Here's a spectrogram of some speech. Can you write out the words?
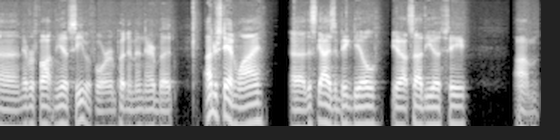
uh, never fought in the UFC before and putting him in there. But I understand why. Uh, this guy's a big deal you know, outside the UFC. Um,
